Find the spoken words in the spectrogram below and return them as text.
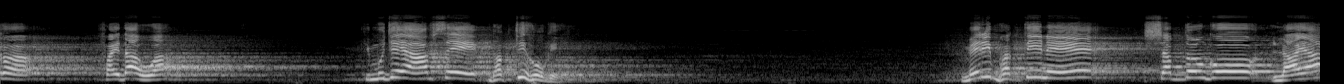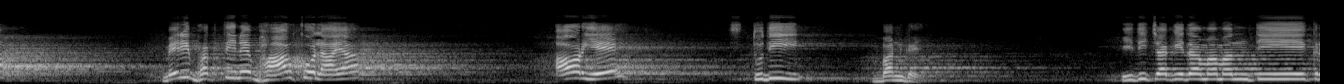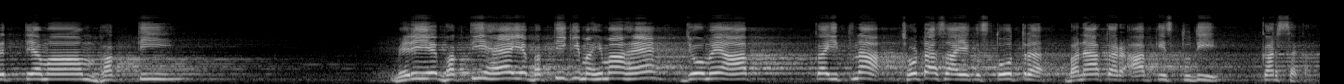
फ़ायदा हुआ कि मुझे आपसे भक्ति हो गई। मेरी भक्ति ने शब्दों को लाया, मेरी भक्ति ने भाव को लाया, और ये स्तुति बन गई। इति चकिदमंती कृत्यमाम भक्ति। मेरी ये भक्ति है, ये भक्ति की महिमा है, जो मैं आपका इतना छोटा सा एक स्तोत्र बनाकर आपकी स्तुति कर सका।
